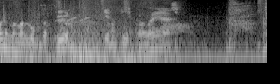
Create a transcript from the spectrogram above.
มโอ้ยทำไมมันลุมกระทืบเกนจุกนะเนี่ยแหม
